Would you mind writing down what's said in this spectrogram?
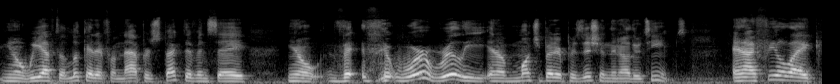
you know, we have to look at it from that perspective and say, you know, that, that we're really in a much better position than other teams. And I feel like,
